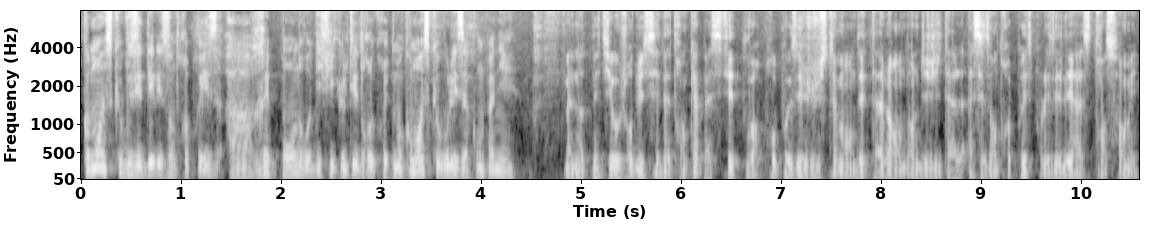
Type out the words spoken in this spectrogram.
Comment est-ce que vous aidez les entreprises à répondre aux difficultés de recrutement? Comment est-ce que vous les accompagnez? Bah, notre métier aujourd'hui, c'est d'être en capacité de pouvoir proposer justement des talents dans le digital à ces entreprises pour les aider à se transformer.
